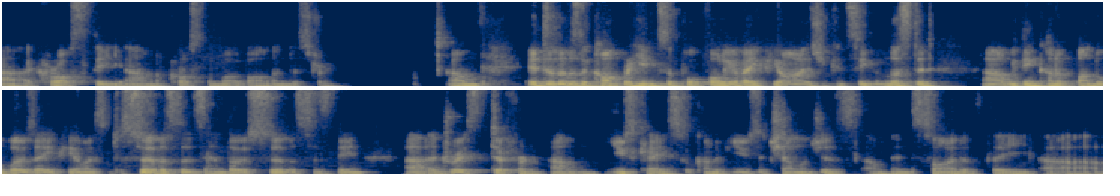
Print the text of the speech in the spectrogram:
uh, across, the, um, across the mobile industry. Um, it delivers a comprehensive portfolio of APIs. You can see them listed. Uh, we then kind of bundle those APIs into services, and those services then uh, address different um, use case or kind of user challenges um, inside of the, uh,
